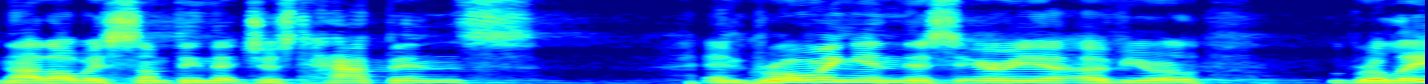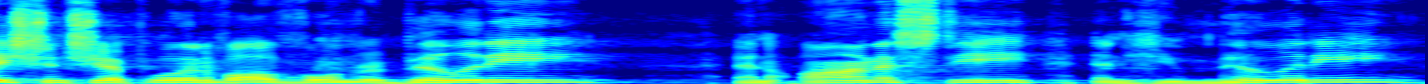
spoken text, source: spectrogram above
not always something that just happens. And growing in this area of your relationship will involve vulnerability and honesty and humility.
